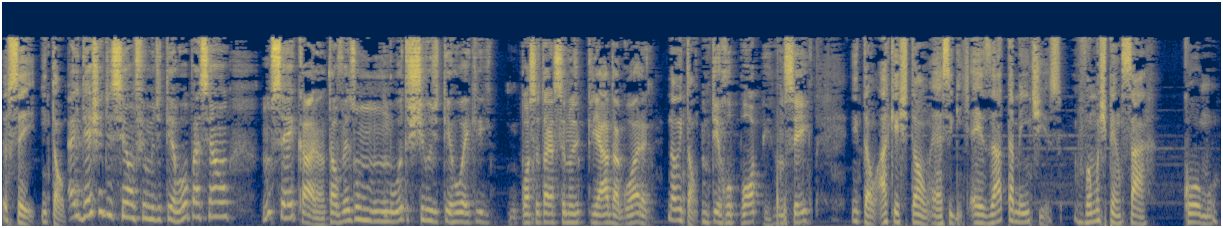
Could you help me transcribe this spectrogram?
Eu sei, então. Aí deixa de ser um filme de terror para ser um. Não sei, cara. Talvez um, um, outro estilo de terror aí que possa estar sendo criado agora. Não, então. Um terror pop, não sei. Então, a questão é a seguinte: é exatamente isso. Vamos pensar como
